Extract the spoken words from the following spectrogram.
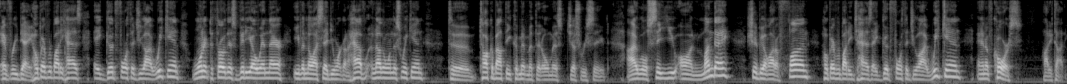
every day. Hope everybody has a good 4th of July weekend. Wanted to throw this video in there, even though I said you weren't going to have another one this weekend, to talk about the commitment that Ole Miss just received. I will see you on Monday. Should be a lot of fun. Hope everybody has a good 4th of July weekend. And of course, hotty toddy.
